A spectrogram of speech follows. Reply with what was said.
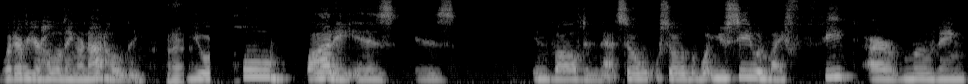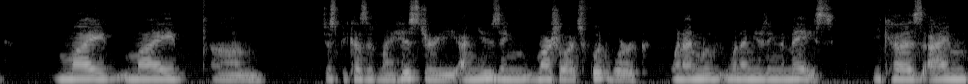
whatever you're holding or not holding Right. your whole body is is involved in that so so what you see when my feet are moving my my um just because of my history i'm using martial arts footwork when i'm move, when i'm using the mace because i'm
